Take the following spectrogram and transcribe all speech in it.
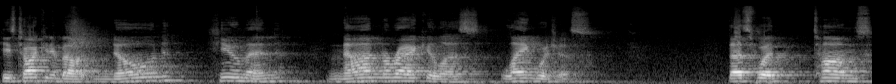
he's talking about known human, non miraculous languages. That's what tongues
